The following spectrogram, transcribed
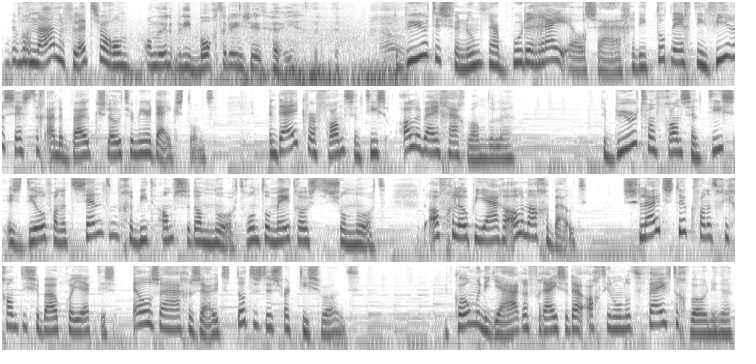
De bananenflats, waarom? Omdat die bocht erin zit. De buurt is vernoemd naar boerderij Elshagen, die tot 1964 aan de Buikslotermeerdijk stond. Een dijk waar Frans en Ties allebei graag wandelen. De buurt van Frans en Ties is deel van het centrumgebied Amsterdam-Noord, rondom metrostation Noord. De afgelopen jaren allemaal gebouwd. Sluitstuk van het gigantische bouwproject is Elzenhagen-Zuid, dat is dus waar Ties woont. De komende jaren vrijzen daar 1850 woningen,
